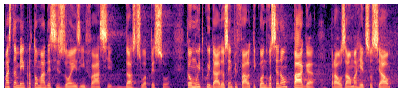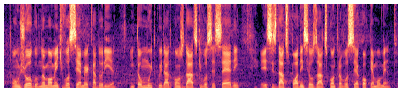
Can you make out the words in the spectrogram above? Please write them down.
Mas também para tomar decisões em face da sua pessoa. Então, muito cuidado. Eu sempre falo que quando você não paga para usar uma rede social, um jogo, normalmente você é mercadoria. Então, muito cuidado com os dados que você cedem. Esses dados podem ser usados contra você a qualquer momento.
